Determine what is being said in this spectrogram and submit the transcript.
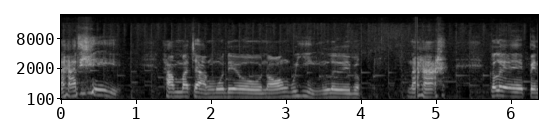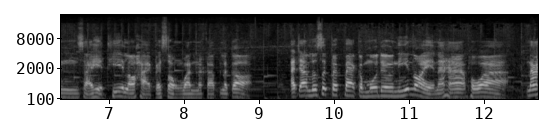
นะฮะที่ทำมาจากโมเดลน้องผู้หญิงเลยแบบนะฮะก็เลยเป็นสาเหตุที่เราหายไป 2 วันนะครับ แล้วก็อาจจะรู้สึกแปลกๆกับโมเดลนี้หน่อยนะฮะเพราะว่านะ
